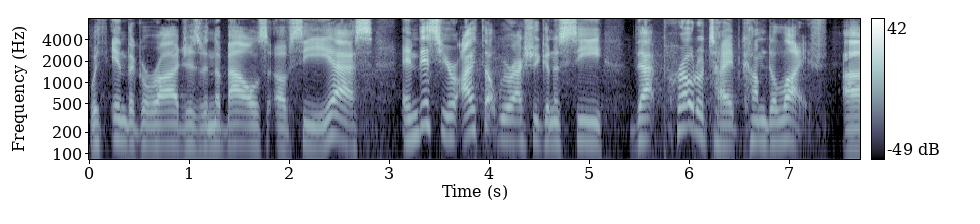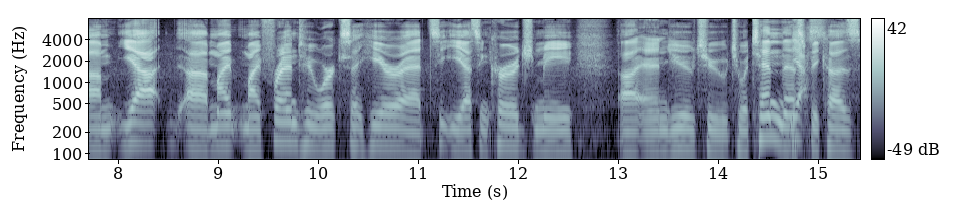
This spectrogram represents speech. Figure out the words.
within the garages and the bowels of CES. And this year, I thought we were actually going to see that prototype come to life. Um, yeah, uh, my my friend who works here at CES encouraged me uh, and you to to attend this Yes. because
